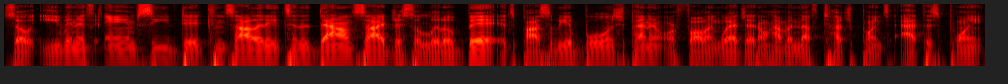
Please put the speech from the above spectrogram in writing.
So even if AMC did consolidate to the downside just a little bit, it's possibly a bullish pennant or falling wedge. I don't have enough touch points at this point.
